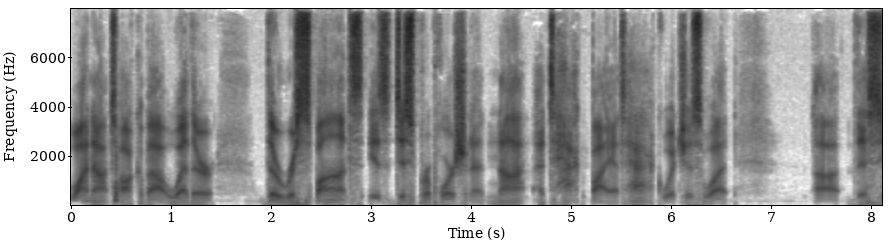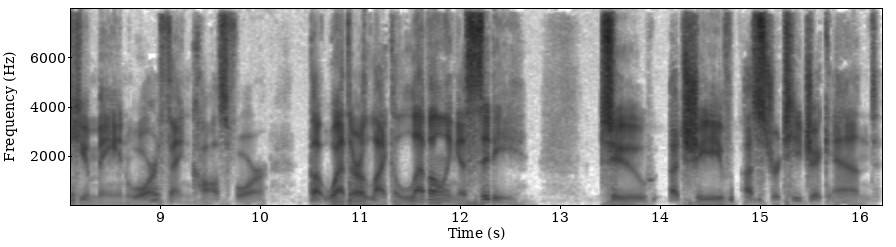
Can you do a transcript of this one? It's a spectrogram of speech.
Why not talk about whether the response is disproportionate, not attack by attack, which is what uh, this humane war thing calls for, but whether like leveling a city to achieve a strategic end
